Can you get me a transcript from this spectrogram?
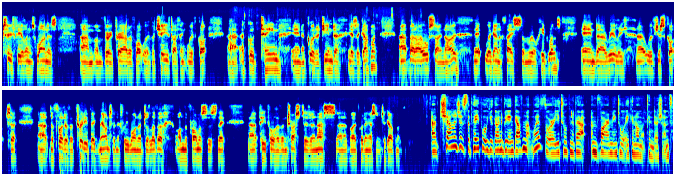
two feelings. One is um, I'm very proud of what we've achieved. I think we've got uh, a good team and a good agenda as a government. Uh, but I also know that we're going to face some real headwinds, and uh, really uh, we've just got to uh, the foot of a pretty big mountain if we want to deliver on the promises that uh, people have entrusted in us by putting us into government uh, challenges the people you're going to be in government with, or are you talking about environmental economic conditions?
